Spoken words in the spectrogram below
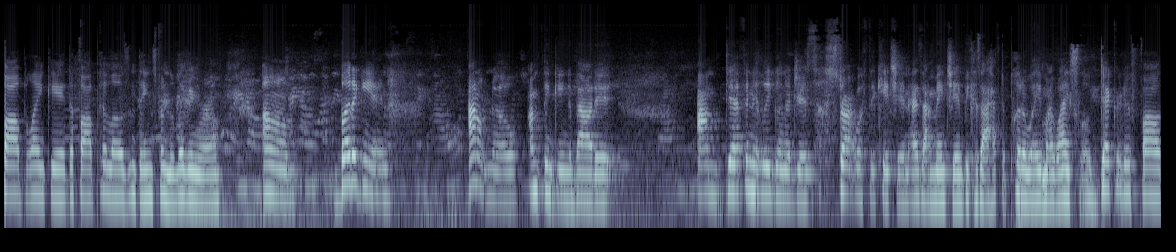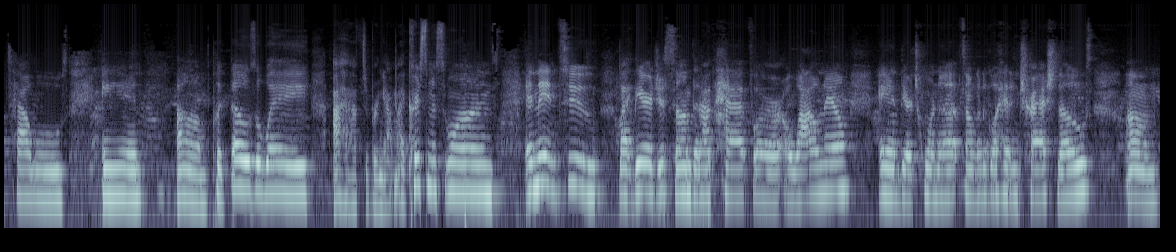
fall blanket, the fall pillows and things from the living room. Um, but again, I don't know. I'm thinking about it. I'm definitely gonna just start with the kitchen as I mentioned because I have to put away my nice little decorative fall towels and um, put those away. I have to bring out my Christmas ones. And then too, like there are just some that I've had for a while now and they're torn up. So I'm gonna go ahead and trash those. Um,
